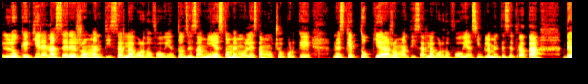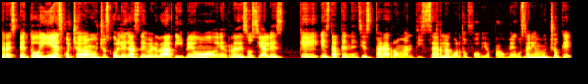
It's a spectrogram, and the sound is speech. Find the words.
lo que quieren hacer es romantizar la gordofobia. Entonces, a mí esto me molesta mucho porque no es que tú quieras romantizar la gordofobia, simplemente se trata de respeto. Y he escuchado a muchos colegas de verdad y veo en redes sociales que esta tendencia es para romantizar la gordofobia, Pau. Me gustaría mucho que,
